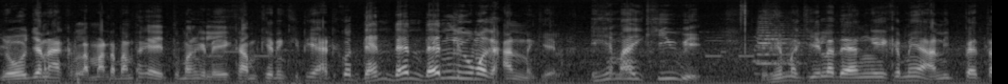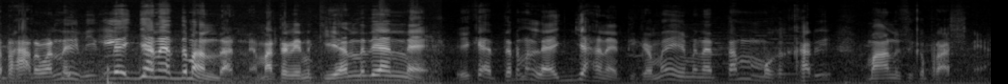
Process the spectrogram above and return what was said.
යෝජනා කළා. මට මතකයි එතුමන්ගේ ලේකම් කෙනෙක් හිටියා හිටිකෝ දැන් දැන් දැන් ලියුම ගහන්න කියලා. එහෙමයි කිව්වේ. එහෙම කියලා දැන් ඒක මේ අනිත් පැත්තට හරවන්න විලැජ්ජ නැද්ද මන් දන්නේ. මට වෙන කියන්න දෙයක් නැහැ. ඒක ඇත්තටම ලැජ්ජා නැතිකම. එහෙම නැත්තම් මොකක් හරි මානසික ප්‍රශ්නයක්.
